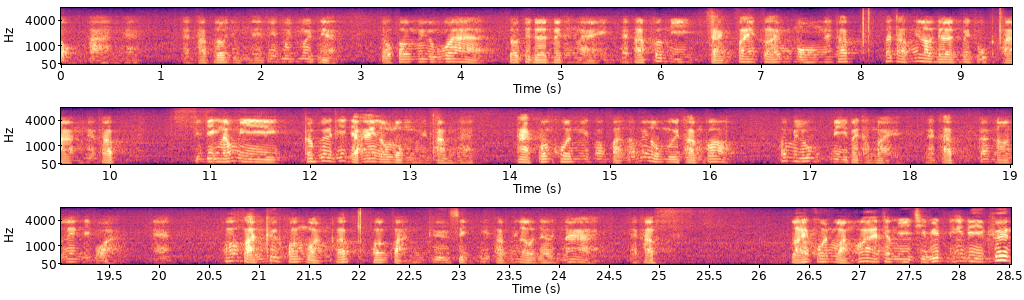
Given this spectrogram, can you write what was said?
สองทางนะนะครับ เราอยู่ในที่มืดๆเนี่ยเราก็ไม่รู้ว่าเราจะเดินไปทางไหนนะครับ ก็มีแสงไฟปลายอุโมงค์นะครับ ก็ทำให้เราเดินไปถูกทางนะครับ จริงๆแล้วมีก็เพื่อที่จะให้เราลงมือทำนะหากบางคนมีความฝันแล้วไม่ลงมือทำก็ ก็ไม่รู้มีไปทำไมนะครับ ก็นอนเล่นดีกว่านะความฝันคือความหวังครับ ความฝัน คือสิ่งที่ทำให้เราเดินหน้านะครับ หลายคนหวังว่าจะมีชีวิตให้ดีขึ้น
